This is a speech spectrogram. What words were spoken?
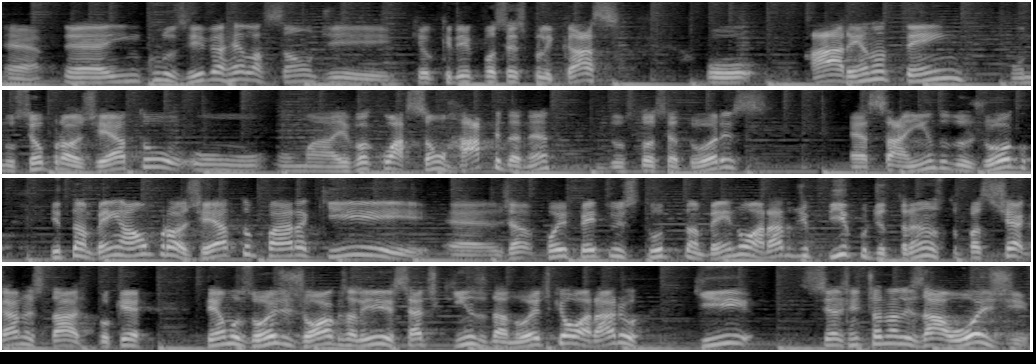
É, é, inclusive a relação de que eu queria que você explicasse, o, a Arena tem no seu projeto um, uma evacuação rápida, né, dos torcedores é, saindo do jogo e também há um projeto para que é, já foi feito um estudo também no horário de pico de trânsito para se chegar no estádio, porque temos hoje jogos ali 7h15 da noite, que é o horário que, se a gente analisar hoje,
